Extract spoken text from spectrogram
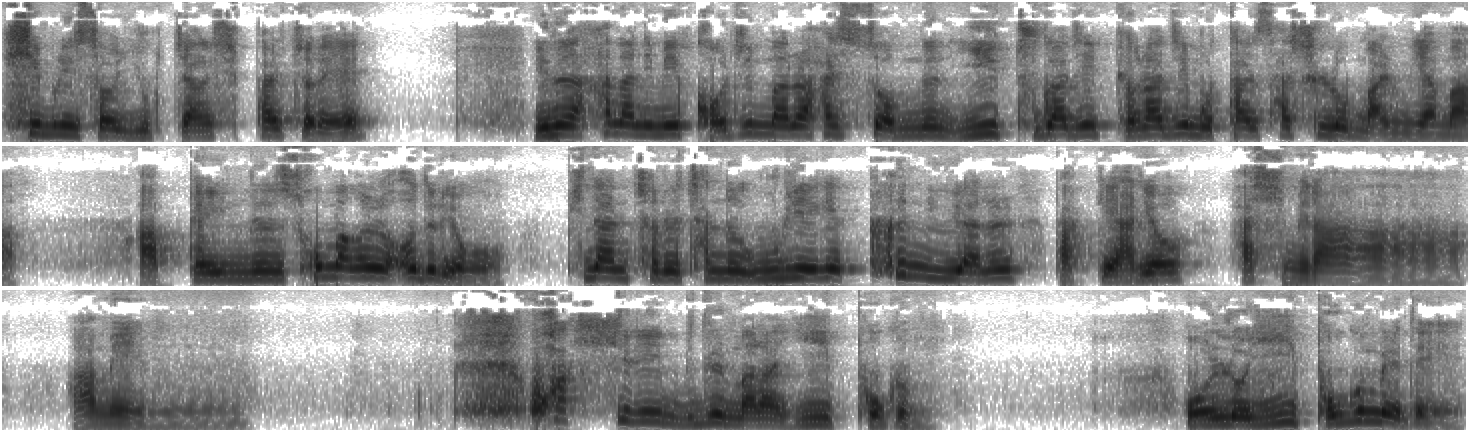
히브리서 6장 18절에 이는 하나님이 거짓말을 할 수 없는 이 두 가지 변하지 못할 사실로 말미암아 앞에 있는 소망을 얻으려고 피난처를 찾는 우리에게 큰 위안을 받게 하려 하심이라. 아멘. 확실히 믿을 만한 이 복음. 오늘로 이 복음에 대해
